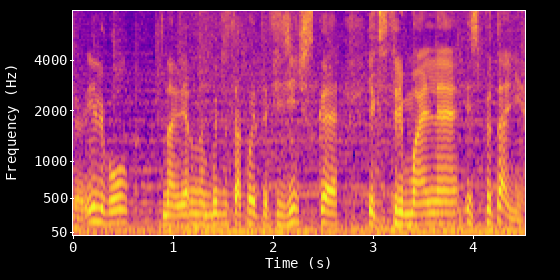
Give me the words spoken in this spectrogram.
Или волк. Наверное, будет какое-то физическое экстремальное испытание.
